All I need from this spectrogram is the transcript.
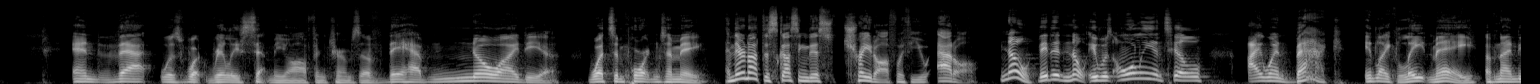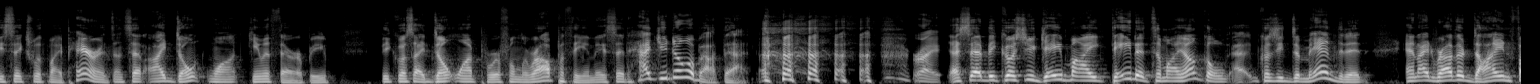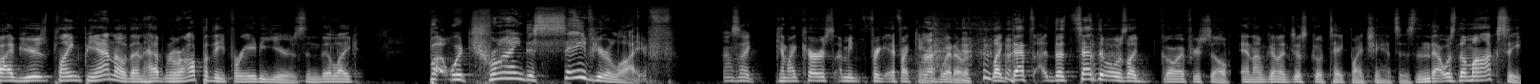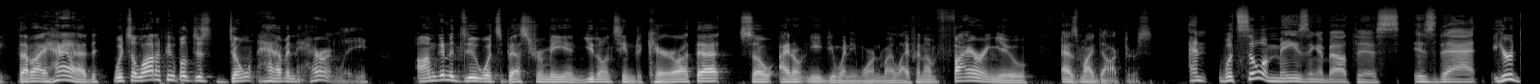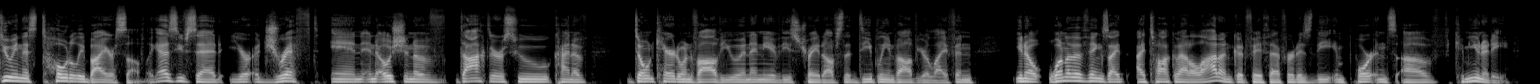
And that was what really set me off in terms of they have no idea what's important to me. And they're not discussing this trade off with you at all. No, they didn't know. It was only until I went back in like late May of 96 with my parents and said, I don't want chemotherapy because I don't want peripheral neuropathy. And they said, How'd you know about that? right. I said, Because you gave my data to my uncle uh, because he demanded it. And I'd rather die in five years playing piano than have neuropathy for 80 years. And they're like, But we're trying to save your life. I was like, can I curse? I mean, forget if I can, Right. whatever. Like that's the sentiment was like, go after yourself, and I'm gonna just go take my chances. And that was the moxie that I had, which a lot of people just don't have inherently. I'm gonna do what's best for me, and you don't seem to care about that, so I don't need you anymore in my life, and I'm firing you as my doctors. And what's so amazing about this is that you're doing this totally by yourself. Like, as you've said, you're adrift in an ocean of doctors who kind of don't care to involve you in any of these trade offs that deeply involve your life. And, you know, one of the things I, I talk about a lot on Good Faith Effort is the importance of community.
